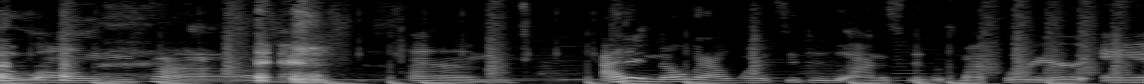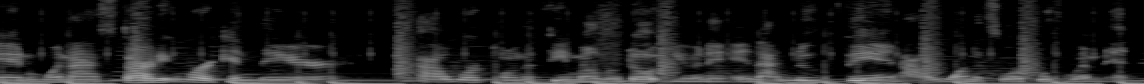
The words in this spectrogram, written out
a long time. Um, I didn't know what I wanted to do honestly with my career, and when I started working there, I worked on the female adult unit, and I knew then I wanted to work with women,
